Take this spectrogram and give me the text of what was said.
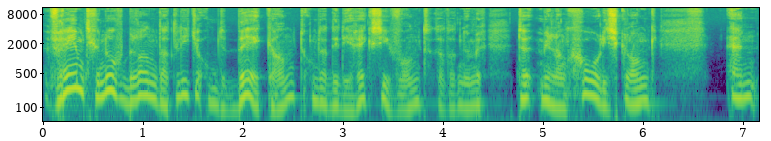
Vreemd genoeg belandt dat liedje op de bijkant, omdat de directie vond dat het nummer te melancholisch klonk en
